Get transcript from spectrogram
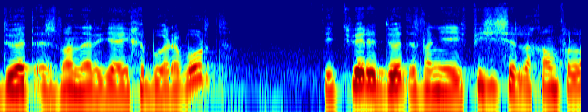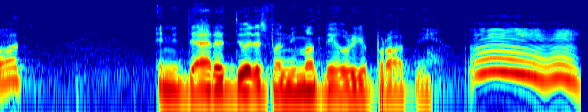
dood is wanneer jy gebore word. Die tweede dood is wanneer jy fisiese liggaam verlaat. En die derde dood is wanneer niemand meer oor jou praat nie. Mm. mm.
